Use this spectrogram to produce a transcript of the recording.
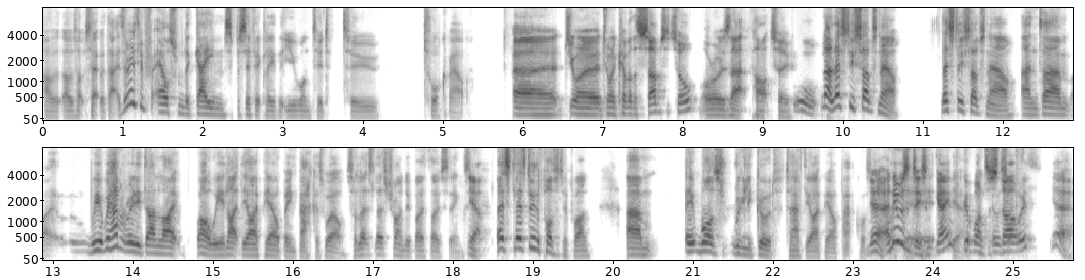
I was I was upset with that. Is there anything else from the game specifically that you wanted to talk about? Uh, do you want to do you want to cover the subs at all, or is that part two? Ooh, no, let's do subs now. Let's do subs now, and um, we we haven't really done like well, we like the IPL being back as well. So let's let's try and do both those things. Yeah, let's let's do the positive one. Um, it was really good to have the IPL back, wasn't yeah, it? and it was a decent game. yeah. Good one to It was start with. Yeah,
